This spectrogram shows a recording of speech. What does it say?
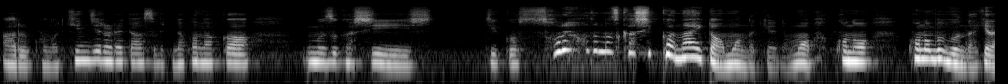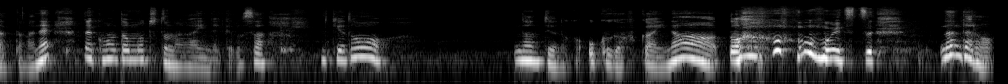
あるこの禁じられた遊びってなかなか難しいし、っていうか、それほど難しくはないとは思うんだけれども、この、この部分だけだったらね。なんか本当はもうちょっと長いんだけどさ。だけど、なんていうのか、奥が深いなぁと 思いつつ、なんだろう、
